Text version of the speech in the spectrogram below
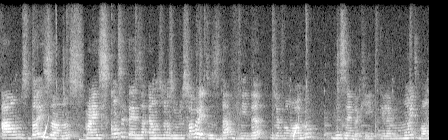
há uns dois anos, mas com certeza é um dos meus livros favoritos da vida. Já vou logo dizendo aqui, porque ele é muito bom.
